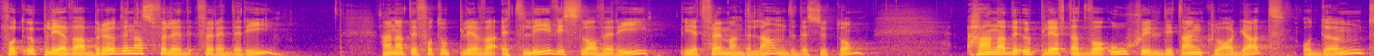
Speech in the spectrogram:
fått uppleva brödernas förräderi. Han hade fått uppleva ett liv i slaveri i ett främmande land dessutom. Han hade upplevt att vara oskyldigt anklagad och dömd.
